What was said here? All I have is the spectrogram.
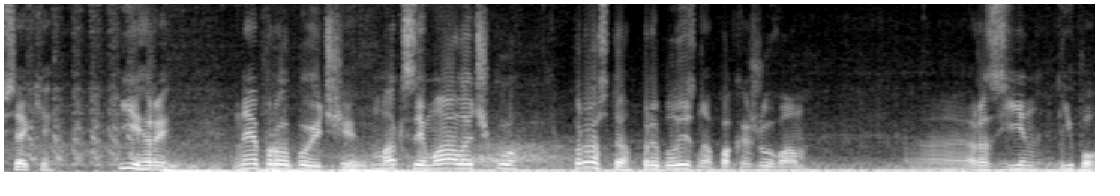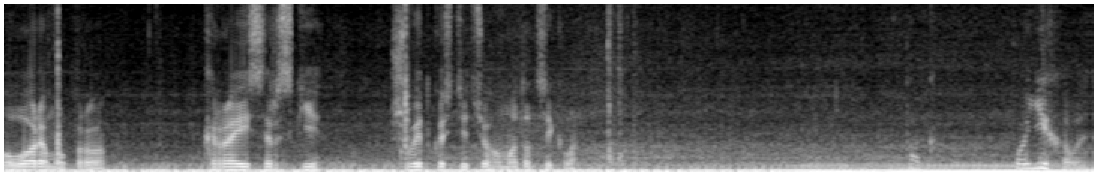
всякі ігри, не пробуючи максималочку, просто приблизно покажу вам е, розгін і поговоримо про крейсерські швидкості цього мотоцикла. Так, поїхали.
